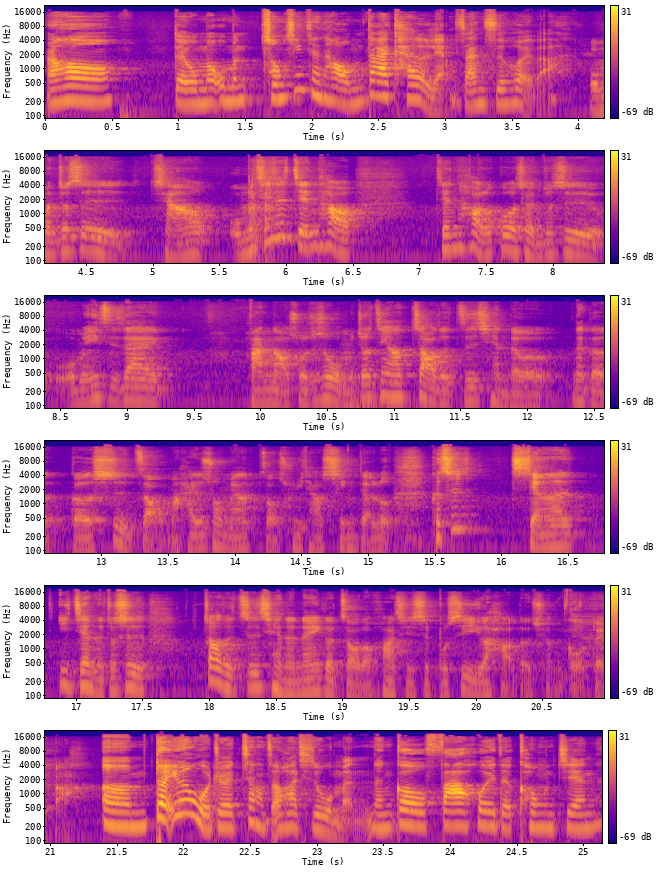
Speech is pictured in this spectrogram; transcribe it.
然后对我们我们重新检讨，我们大概开了两三次会吧。我们就是想要，我们其实检讨检讨的过程，就是我们一直在烦恼说，就是我们究竟要照着之前的那个格式走吗？还是说我们要走出一条新的路？可是显而意见的就是照着之前的那一个走的话，其实不是一个好的成果，对吧？嗯，对，因为我觉得这样子的话，其实我们能够发挥的空间，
